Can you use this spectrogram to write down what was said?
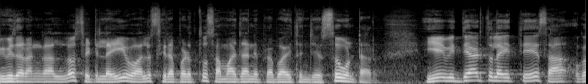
వివిధ రంగాల్లో సెటిల్ అయ్యి వాళ్ళు స్థిరపడుతూ సమాజాన్ని ప్రభావితం చేస్తూ ఉంటారు. ఏ విద్యార్థులైతే సా ఒక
